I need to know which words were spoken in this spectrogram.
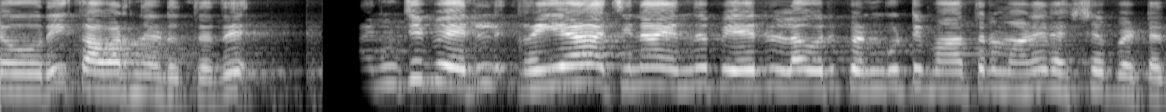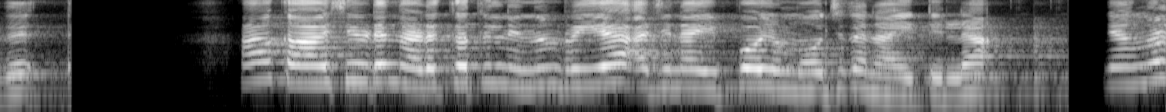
ലോറി കവർന്നെടുത്തത്. അഞ്ചു പേരിൽ റിയ അജിന എന്ന പേരുള്ള ഒരു പെൺകുട്ടി മാത്രമാണ് രക്ഷപ്പെട്ടത്. ആ കാഴ്ചയുടെ നടുക്കത്തിൽ നിന്നും റിയ അജിന ഇപ്പോഴും മോചിതനായിട്ടില്ല. ഞങ്ങൾ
